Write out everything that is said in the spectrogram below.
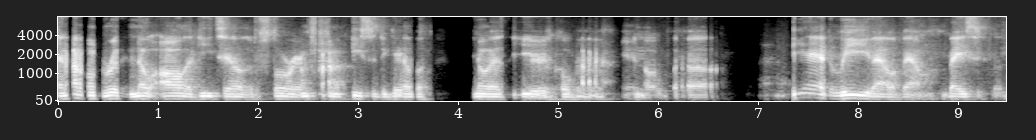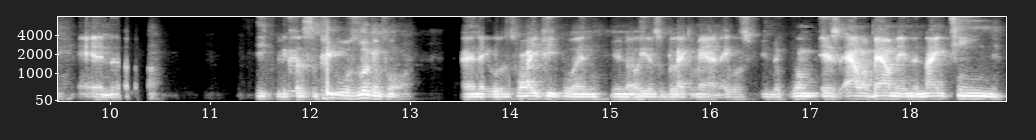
And I don't really know all the details of the story. I'm trying to piece it together, you know, as the years go by, you know. But uh, he had to leave Alabama, basically, and uh, he, because some people was looking for him. And they was white people, and you know he was a black man. They was you know when is Alabama in the nineteen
